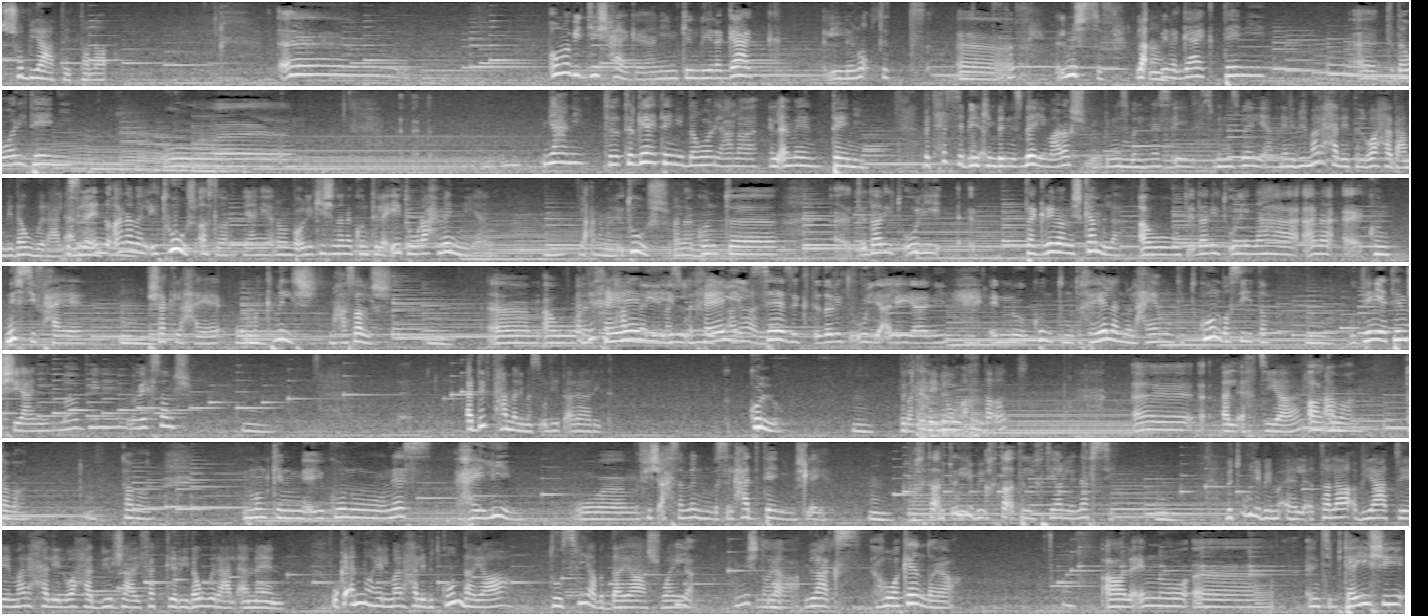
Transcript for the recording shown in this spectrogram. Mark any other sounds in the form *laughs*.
شو بيعطي الطلاق؟ آه هو ما بيديش حاجة يعني يمكن بيرجعك لنقطة آه صفر؟ مش صفر لا آه. بيرجعك تاني آه تدوري تاني و آه، يعني ترجعي تاني تدوري على الأمان تاني بتحسي بي... يمكن بالنسبة لي معرفش بالنسبة للناس إيه بس بالنسبة لي أنا يعني بمرحلة الواحد عم بدور على بس لأنه. أنا ما لقيتهوش أصلا. يعني أنا ما بقولكيش إن أنا كنت لقيته وراح مني يعني. لا أنا ما لقيتوش أنا كنت آه، تقدري تقولي تجربة مش كاملة أو تقدري تقولي إنها أنا آه، كنت نفسي في حياة مم. بشكل حياة وما كملش ما حصلش. أو خيالي مسؤولية خيالي؟ الساذج تقدري تقولي عليه يعني إنه كنت متخيلة إنه الحياة ممكن تكون بسيطة. والدنيا تمشي يعني ما بي ما بيحصلش. قد إيه بتحملي مسؤولية قرارك؟ كله. بتقولي اليوم. أخطأت؟ آه, الاختيار؟ آه طبعا. طبعا. طبعا. ممكن يكونوا ناس هايلين. ومفيش أحسن منهم بس لحد تاني مش ليا. أخطأت أخطأت الاختيار لنفسي. مم. بتقولي بم... الطلاق بيعطي مرحلة الواحد بيرجع يفكر يدور على الأمان. وكأنه هي المرحلة بتكون ضياع. توصفيها بالضياع شوي. لا مش ضياع بالعكس هو كان ضياع. آه. لأنه آه انت بتعيشي آه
